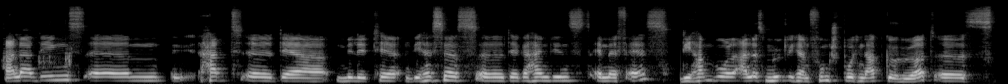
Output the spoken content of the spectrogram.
Allerdings ähm, hat äh, der Militär, wie heißt das, äh, der Geheimdienst MFS, die haben wohl alles Mögliche an Funksprüchen abgehört. Äh, es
